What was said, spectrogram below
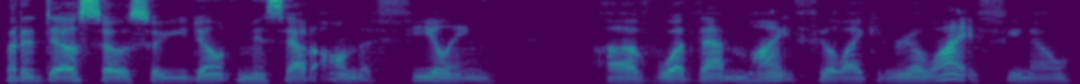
but it does so so you don't miss out on the feeling of what that might feel like in real life you know.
